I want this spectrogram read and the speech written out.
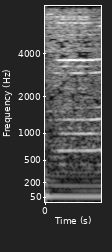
Oh.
